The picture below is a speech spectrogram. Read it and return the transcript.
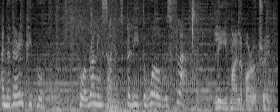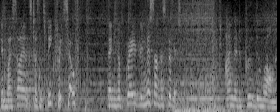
and the very people who are running science believed the world was flat. Leave my laboratory. If my science doesn't speak for itself, then you have gravely misunderstood it. I'm going to prove them wrong.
